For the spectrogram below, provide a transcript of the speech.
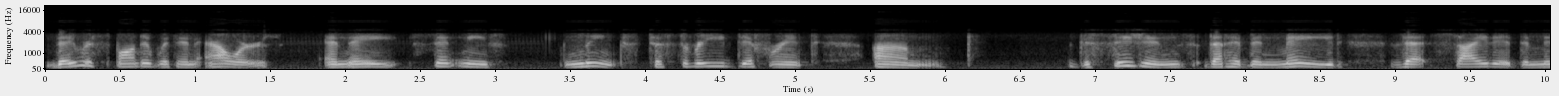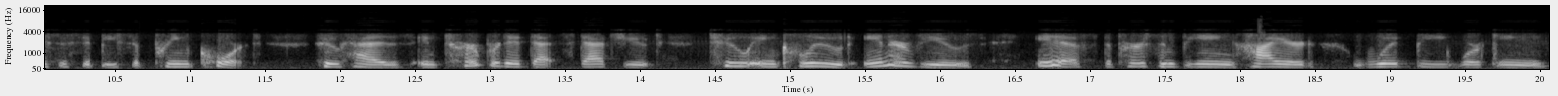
They responded within hours, and they sent me links to three different um, decisions that had been made that cited the Mississippi Supreme Court, who has interpreted that statute to include interviews if the person being hired would be working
